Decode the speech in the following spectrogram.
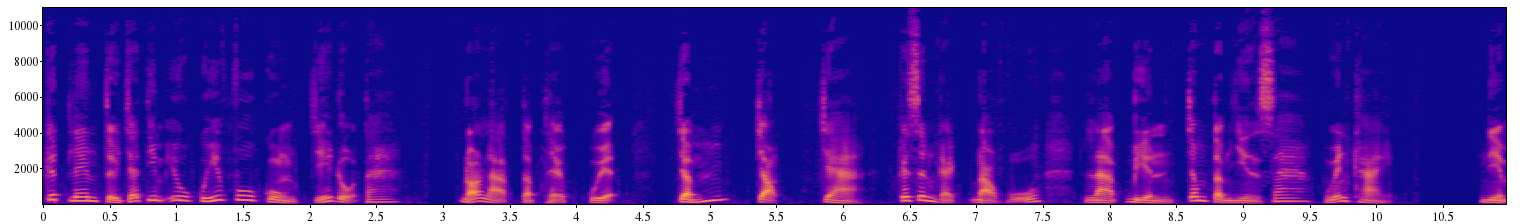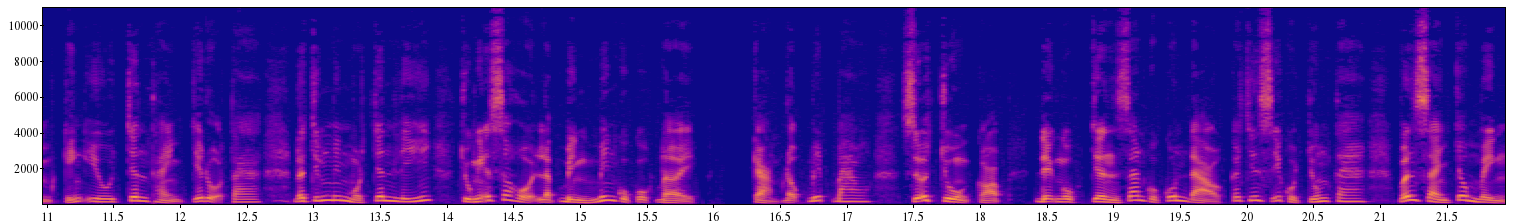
kết lên từ trái tim yêu quý vô cùng chế độ ta. Đó là tập thể quyện, chấm, trọng, trà, cái sân gạch đào vũ là biển trong tầm nhìn xa Nguyễn Khải. Niềm kính yêu chân thành chế độ ta đã chứng minh một chân lý chủ nghĩa xã hội là bình minh của cuộc đời, cảm động biết bao, giữa chuồng cọp, địa ngục trần gian của côn đảo, các chiến sĩ của chúng ta vẫn dành cho mình,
